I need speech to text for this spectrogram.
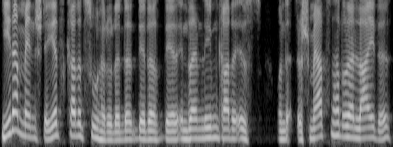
jeder Mensch, der jetzt gerade zuhört oder der, der, der in seinem Leben gerade ist und Schmerzen hat oder leidet,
